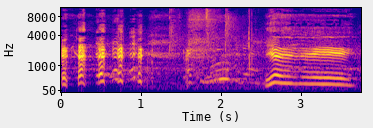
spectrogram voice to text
I can move again. Yay!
